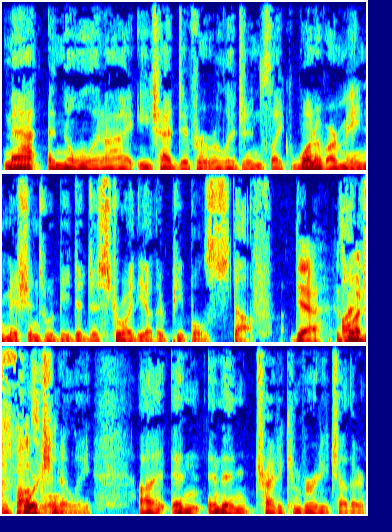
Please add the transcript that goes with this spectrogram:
Matt and Noel and I each had different religions, like one of our main missions would be to destroy the other people's stuff. yeah, as much as possible. Unfortunately. Uh, and, and then try to convert each other.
